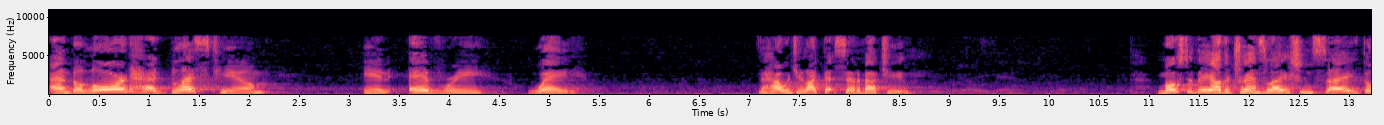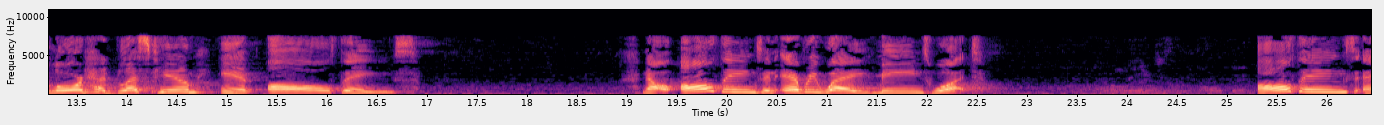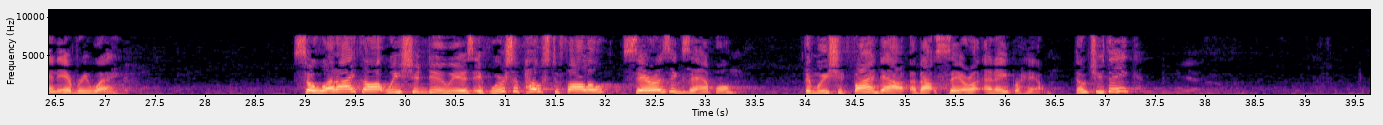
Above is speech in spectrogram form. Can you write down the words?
and the Lord had blessed him in every way. Now how would you like that said about you? Most of the other translations say the Lord had blessed him in all things. Now, all things in every way means what? All things and every way. So what I thought we should do is, if we're supposed to follow Sarah's example, then we should find out about Sarah and Abraham. Don't you think?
